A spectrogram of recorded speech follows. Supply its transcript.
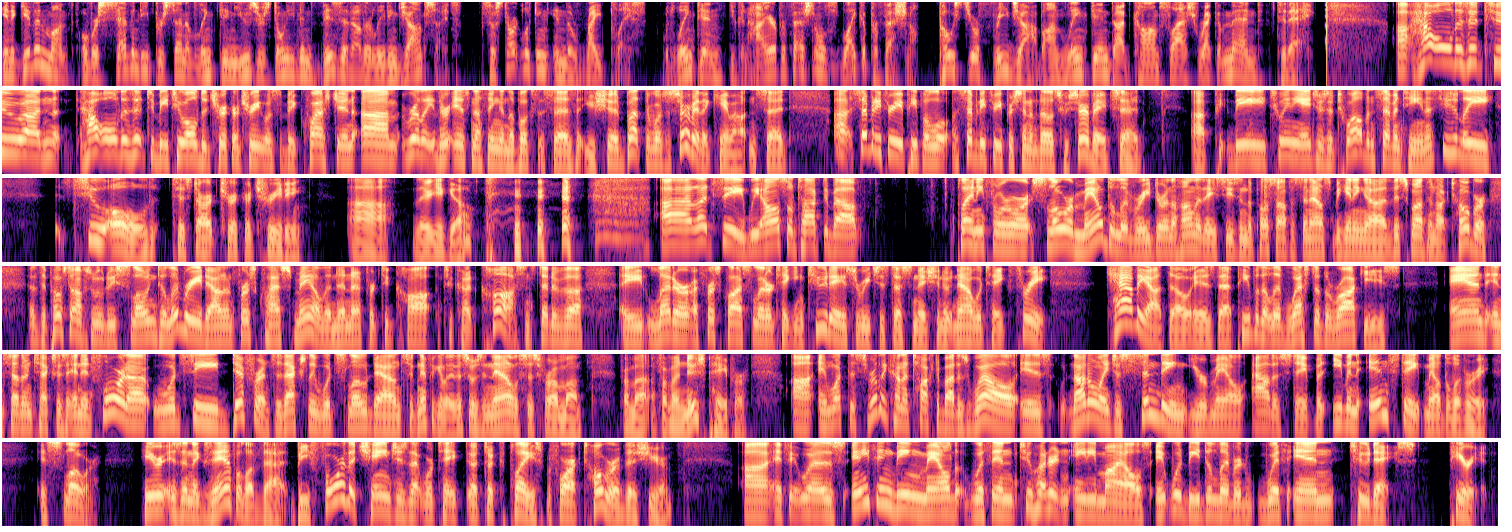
In a given month, over 70% of LinkedIn users don't even visit other leading job sites. So start looking in the right place. With LinkedIn, you can hire professionals like a professional. Post your free job on linkedin.com slash recommend today. Uh, how old is it to uh, n- how old is it to be too old to trick or treat was the big question. Um, really, there is nothing in the books that says that you should, but there was a survey that came out and said uh, 73 people, 73 percent of those who surveyed said uh, p- between the ages of 12 and 17. That's usually too old to start trick or treating. Ah, there you go. uh, let's see. We also talked about planning for slower mail delivery during the holiday season. The post office announced beginning uh, this month in October that the post office would be slowing delivery down on first class mail in an effort to to cut costs. Instead of uh, a letter, a first class letter taking two days to reach its destination, it now would take three. Caveat though is that people that live west of the Rockies and in southern Texas and in Florida would see difference. It actually would slow down significantly. This was analysis from a, from a, from a newspaper. Uh, and what this really kind of talked about as well is not only just sending your mail out of state, but even in state mail delivery is slower. Here is an example of that. Before the changes that were take, uh, took place before October of this year, uh, if it was anything being mailed within 280 miles, it would be delivered within two days period.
